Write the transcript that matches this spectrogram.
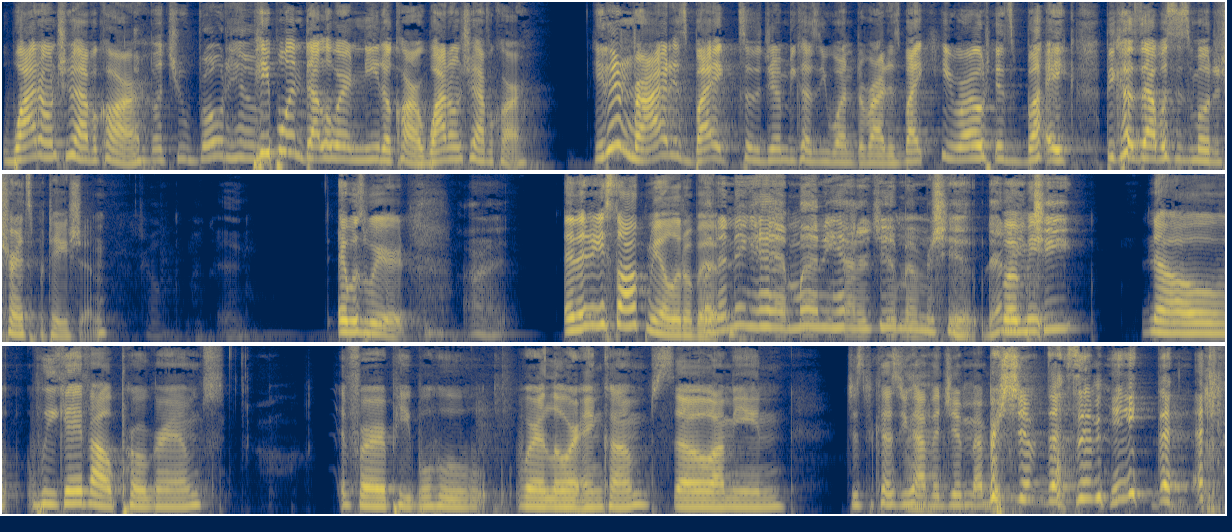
Why don't you have a car? but you rode him. People in Delaware need a car. Why don't you have a car? He didn't ride his bike to the gym because he wanted to ride his bike. He rode his bike because that was his mode of transportation. It was weird. All right, And then he stalked me a little bit. but the nigga had money, had a gym membership. That But ain't me- cheap. no, we gave out programs for people who were lower income. So, I mean, just because you have a gym membership doesn't mean that.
